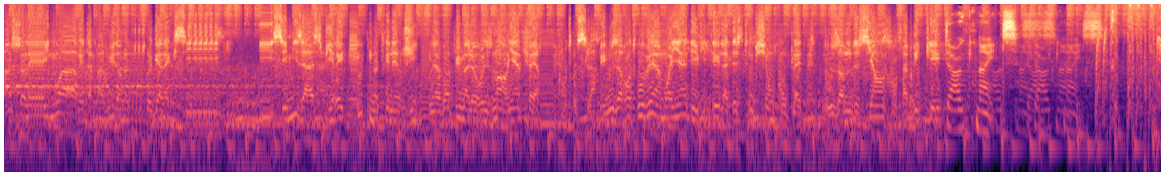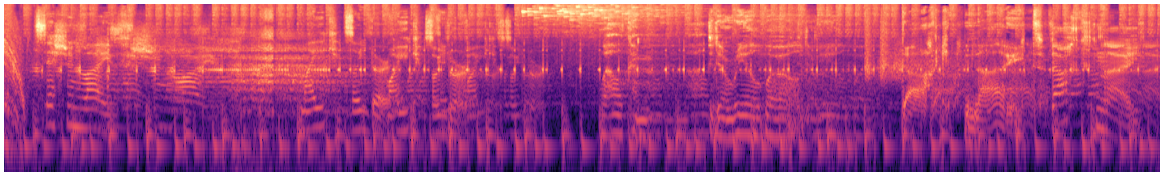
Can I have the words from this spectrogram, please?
Un soleil noir est apparu dans notre galaxie et s'est mis à aspirer toute notre énergie. Nous n'avons pu malheureusement rien faire contre cela. Mais nous avons trouvé un moyen d'éviter la destruction complète. Nos hommes de science ont fabriqué Dark Knight. Session live. Mike Zoidberg. Mike Zoidberg. Welcome to the real world. Dark Knight. Dark Knight.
